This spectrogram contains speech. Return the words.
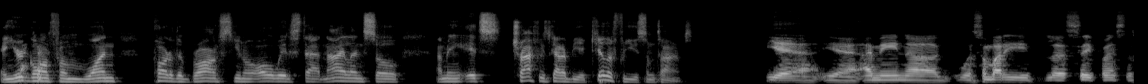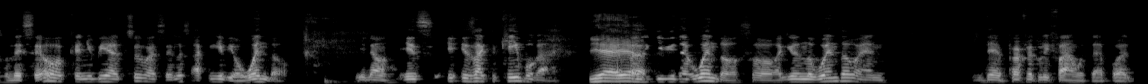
And you're going from one part of the Bronx, you know, all the way to Staten Island. So, I mean, it's traffic's got to be a killer for you sometimes. Yeah, yeah. I mean, uh, when somebody, let's say, for instance, when they say, "Oh, can you be at two? I say, "Listen, I can give you a window." You know, it's it's like the cable guy. Yeah, That's yeah. I give you that window, so I give them the window, and they're perfectly fine with that. But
